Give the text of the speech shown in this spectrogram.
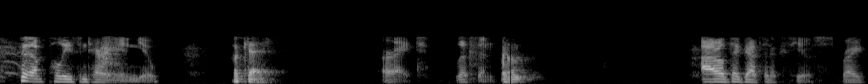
a police interrogating you. Okay. All right. Listen, Um, I don't think that's an excuse, right?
